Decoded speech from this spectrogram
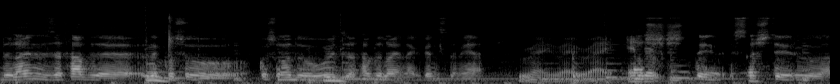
The, the lines that have the, the koso, koso other words that have the line against them, yeah. Right, right, right. And 指 the, して、指しているは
